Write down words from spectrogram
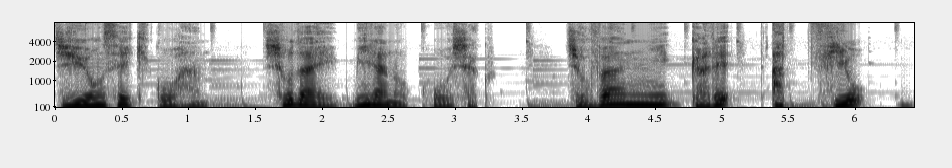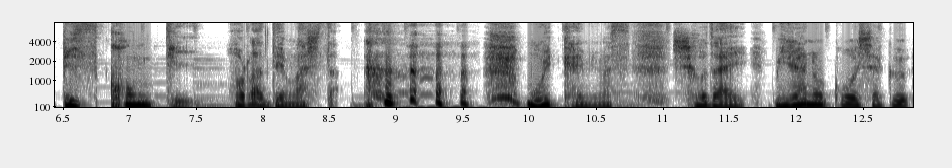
14世紀後半初代ミラノ公爵ジョバンニ・ガレアッツィオ・ビスコンティ。ほら出ました。もう一回見ます。初代ミラノ公爵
